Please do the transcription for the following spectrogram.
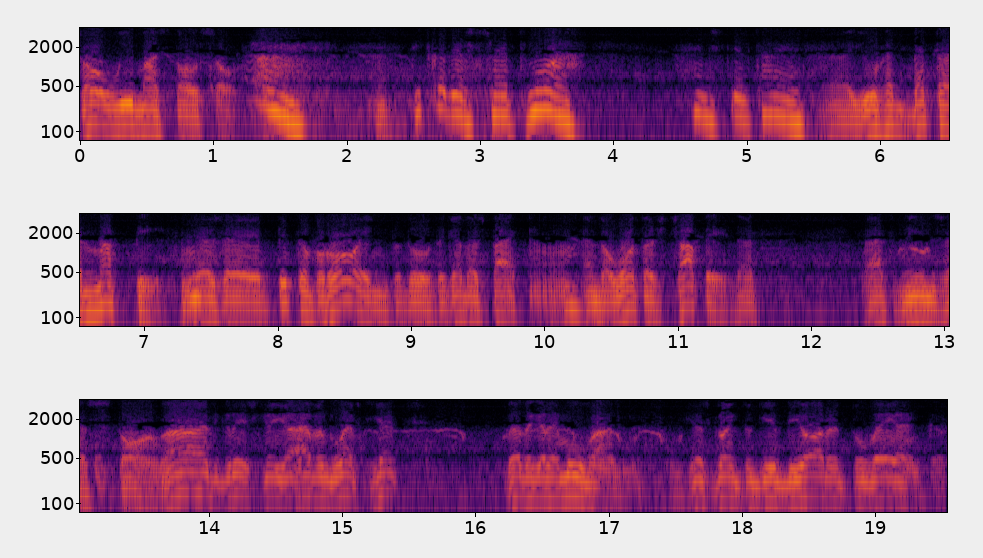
so we must also. Ah, I could have slept more. I'm still tired. Uh, you had better not be. There's a bit of rowing to do to get us back. And the water's choppy. That that means a storm. But, Grishka, you haven't left yet. Better get a move on. I'm just going to give the order to weigh anchor.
